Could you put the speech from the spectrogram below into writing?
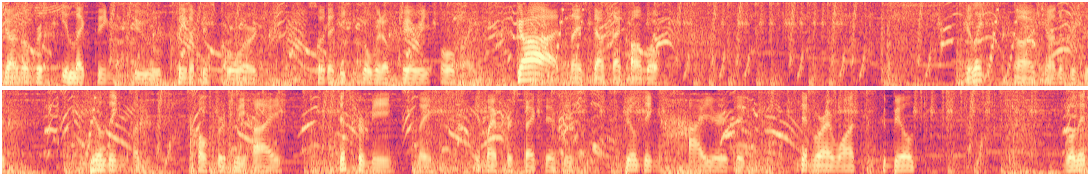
John Numbers electing to clean up his board so that he can go with a very, oh my god, nice downside combo. I feel like uh, John Numbers is building uncomfortably high. Just for me, like, in my perspective, is building higher than, than where I want him to build. Will it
